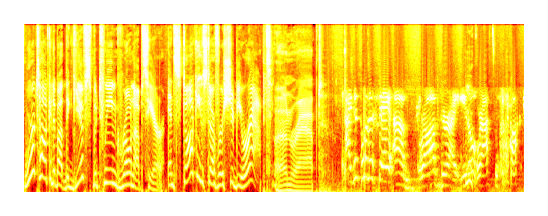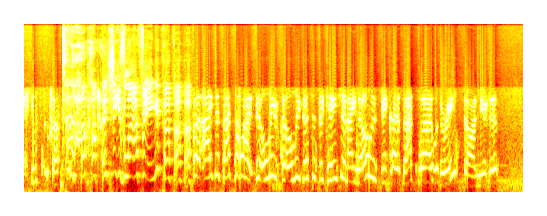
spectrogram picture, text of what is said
We're talking about the gifts between grown-ups here. And stocking stuffers should be wrapped. Unwrapped. I just want to say, um, Rob's right. You don't wrap the stocking. Stuffers. She's laughing. But I just that's how I the only the only justification I know is because that's what I was raised on. You just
